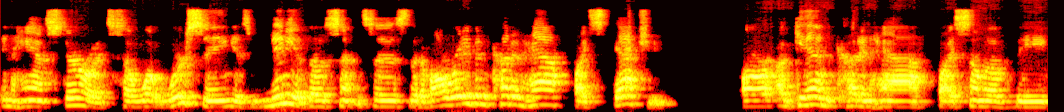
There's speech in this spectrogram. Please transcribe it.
enhanced steroids. So what we're seeing is many of those sentences that have already been cut in half by statute are again cut in half by some of the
